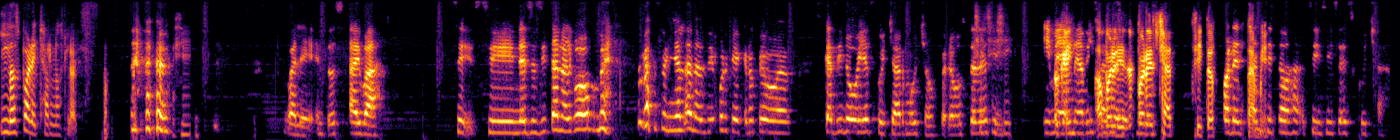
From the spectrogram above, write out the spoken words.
No es por echarnos flores. Vale, entonces ahí va. Sí, si necesitan algo, me, me señalan así porque creo que voy casi no voy a escuchar mucho, pero ustedes sí, sí. sí. Y me, avisan. por el, si- por el chatcito. por el también. chatcito, sí, sí se escucha.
